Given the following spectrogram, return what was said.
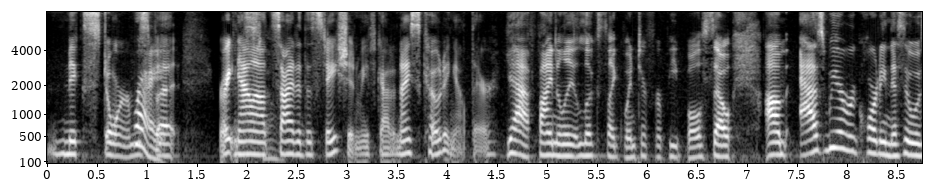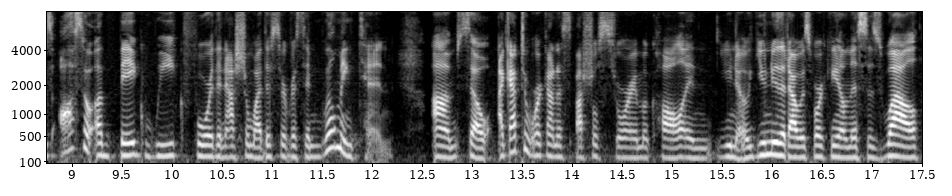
mixed storms, Right. but right now still. outside of the station, we've got a nice coating out there. Yeah, finally, it looks like winter for people. So, um, as we are recording this, it was also a big week for the National Weather Service in Wilmington. Um, so, I got to work on a special story, McCall, and you know, you knew that I was working on this as well.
